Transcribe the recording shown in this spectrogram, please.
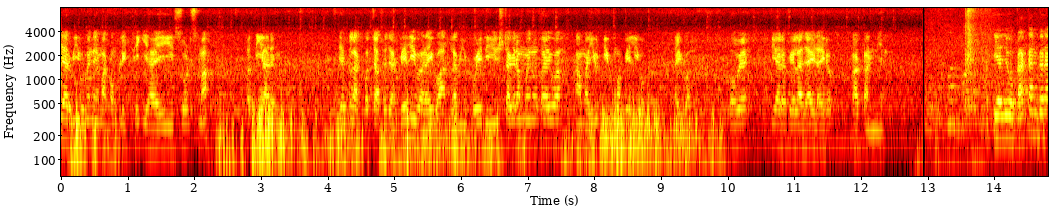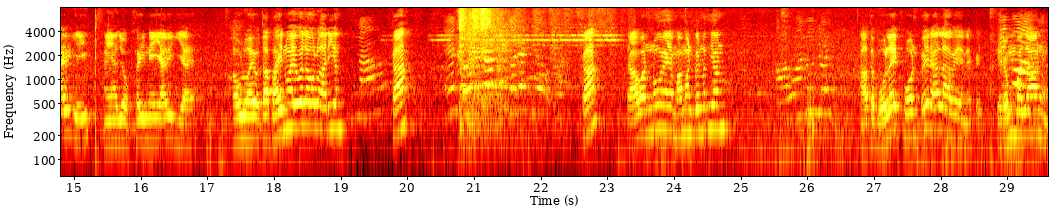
હજાર વ્યૂ એને એમાં કમ્પ્લીટ થઈ ગયા એ શોર્ટ્સમાં અત્યારે. એક લાખ પચાસ હજાર. પહેલી વાર આવ્યા આટલા વ્યૂ કોઈ દી ઇન્સ્ટાગ્રામમાં નહોતા આવ્યા, આમાં યુટ્યુબમાં પહેલી વખત આવ્યા. હવે અત્યારે પહેલાં જ ડાયરેક્ટ કાકાને ત્યાં. અત્યારે જો કાકાન ઘરે આવી ગઈ અહીંયા જો ફઈને આવી ગયા આવડું આવ્યો. તા ભાઈનું આવ્યો ઓલા ઓલો આર્યન? કા? કા? આવવાનું ન એ મામાન ઘર નથી આવવાનું? હા, તો બોલાય, ફોન કર, હાલ આવે એને કઈ કે રમવા જવાનું.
